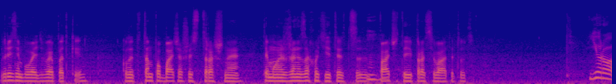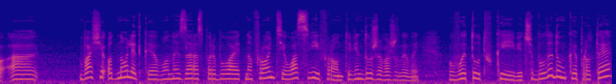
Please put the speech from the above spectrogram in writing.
Різні бувають випадки, коли ти там побачив щось страшне, ти можеш вже не захотіти це бачити і працювати тут. Юро, а ваші однолітки вони зараз перебувають на фронті. У вас свій фронт, і він дуже важливий. Ви тут, в Києві. Чи були думки про те,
